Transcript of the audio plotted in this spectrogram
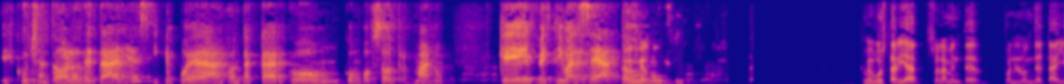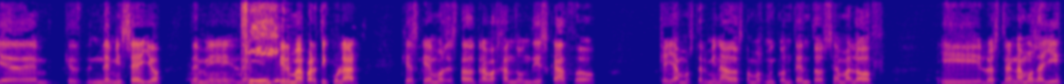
escuchen todos los detalles y que puedan contactar con, vosotros, Manu. Que el festival sea todo Me gustaría solamente poner un detalle de, mi sello, de mi, firma particular, que es que hemos estado trabajando un discazo que ya hemos terminado, estamos muy contentos, se llama Love, y lo estrenamos allí,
